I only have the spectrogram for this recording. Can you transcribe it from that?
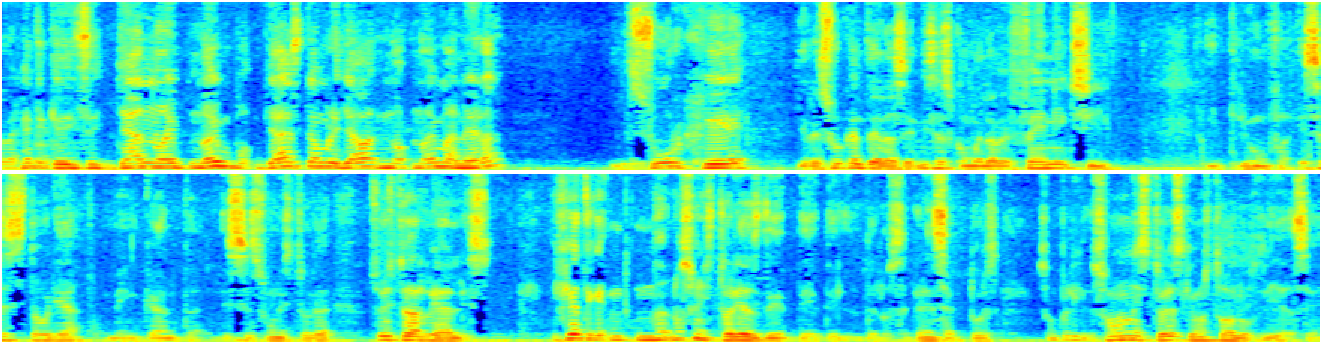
la, gente que dice, ya no hay, no hay, ya este hombre ya no, no hay manera, y surge y resurge entre las cenizas como el ave fénix y, y, triunfa. Esa historia me encanta, esa es una historia, son historias reales. Y fíjate que no, son historias de, de, de, los grandes actores, son, son historias que vemos todos los días, ¿eh?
